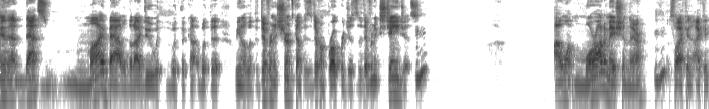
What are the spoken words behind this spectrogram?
and that that's my battle that I do with with the with the you know with the different insurance companies, the different brokerages, the different exchanges. Mhm. I want more automation there, Mhm. so I can I can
